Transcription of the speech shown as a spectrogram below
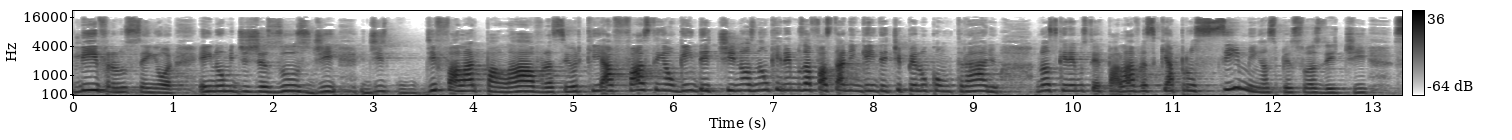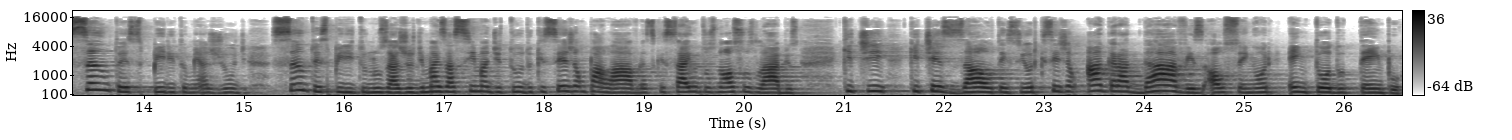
livra-nos, Senhor, em nome de Jesus, de, de, de falar palavras, Senhor, que afastem alguém de ti. Nós não queremos afastar ninguém de ti, pelo contrário, nós queremos ter palavras que aproximem as pessoas de ti. Santo Espírito, me ajude, Santo Espírito, nos ajude, mas acima de tudo, que sejam palavras que saiam dos nossos lábios, que te, que te exaltem, Senhor, que sejam agradáveis ao Senhor em todo o tempo.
